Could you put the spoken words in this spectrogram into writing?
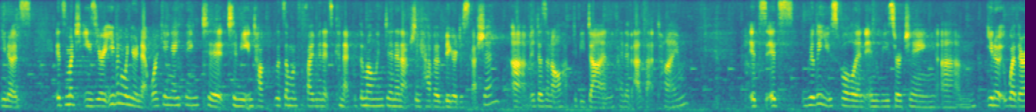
you know it's it's much easier even when you're networking i think to, to meet and talk with someone for five minutes connect with them on linkedin and actually have a bigger discussion. Um, it doesn't all have to be done kind of at that time. It's it's really useful in, in researching um, you know whether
